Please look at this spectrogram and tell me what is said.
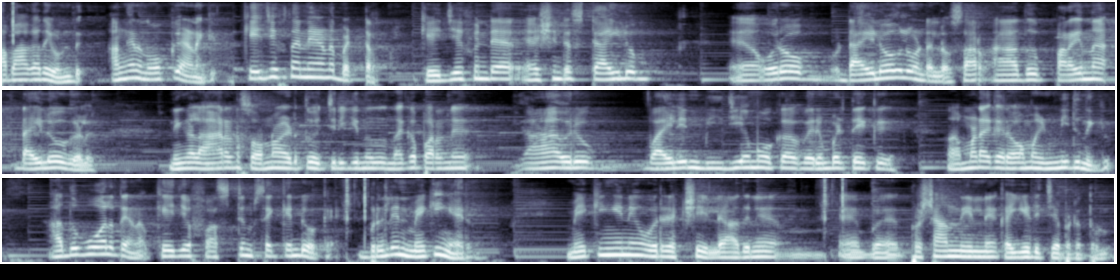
അപാകതയുണ്ട്. അങ്ങനെ നോക്കുകയാണെങ്കിൽ കെ ജി എഫ് തന്നെയാണ് ബെറ്റർ കെ ജി എഫിന്റെ ഏഷ്യന്റെ സ്റ്റൈലും ഓരോ ഡയലോഗുകളും ഉണ്ടല്ലോ. സാർ അത് പറയുന്ന ഡയലോഗുകൾ നിങ്ങൾ ആരുടെ സ്വർണം എടുത്തു വെച്ചിരിക്കുന്നത് എന്നൊക്കെ പറഞ്ഞ് ആ ഒരു വയലിൻ ബി ജി എമ്മും ഒക്കെ വരുമ്പോഴത്തേക്ക് നമ്മുടെയൊക്കെ രോമം എണ്ണീറ്റ് നിൽക്കും. അതുപോലത്തെയാണ് കെ ജി എഫ് ഫസ്റ്റും സെക്കൻഡും ഒക്കെ ബ്രില്യൻ മേക്കിംഗ് ആയിരുന്നു. മേക്കിങ്ങിന് ഒരു രക്ഷയില്ല. അതിന് പ്രശാന്ത് നീലിനെ കൈയടിച്ചേ പറ്റത്തുള്ളൂ.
